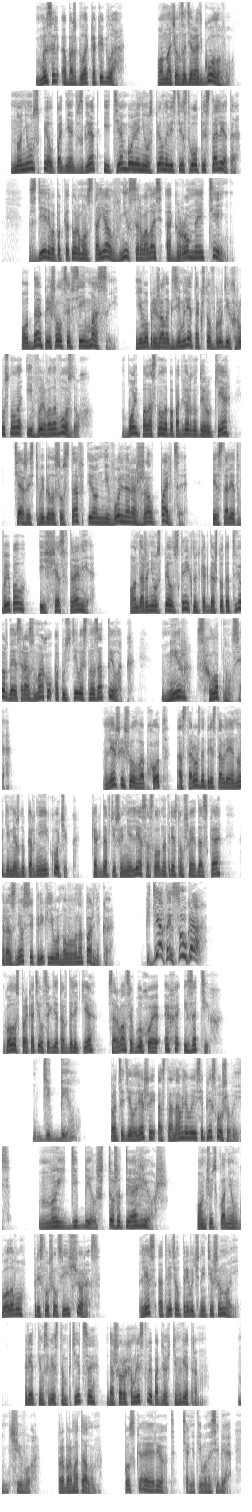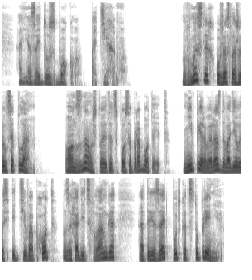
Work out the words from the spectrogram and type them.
Мысль обожгла, как игла. Он начал задирать голову, но не успел поднять взгляд и тем более не успел навести ствол пистолета. С дерева, под которым он стоял, вниз сорвалась огромная тень. Удар пришелся всей массой. Его прижало к земле, так что в груди хрустнуло и вырвало воздух. Боль полоснула по подвернутой руке, тяжесть выбила сустав, и он невольно разжал пальцы. Пистолет выпал, исчез в траве. Он даже не успел вскрикнуть, когда что-то твердое с размаху опустилось на затылок. Мир схлопнулся. Леший шел в обход, осторожно переставляя ноги между корней и кочек, когда в тишине леса, словно треснувшая доска, разнесся крик его нового напарника. «Где ты, сука?» Голос прокатился где-то вдалеке, сорвался в глухое эхо и затих. «Дебил!» — процедил Леший, останавливаясь и прислушиваясь. «Ну и дебил, что же ты орешь?» Он чуть склонил голову, прислушался еще раз. Лес ответил привычной тишиной, редким свистом птицы да шорохом листвы под легким ветром. «Ничего», — пробормотал он. «Пускай орет, тянет его на себя, а я зайду сбоку, по-тихому». В мыслях уже сложился план. Он знал, что этот способ работает. Не первый раз доводилось идти в обход, заходить с фланга, отрезать путь к отступлению.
